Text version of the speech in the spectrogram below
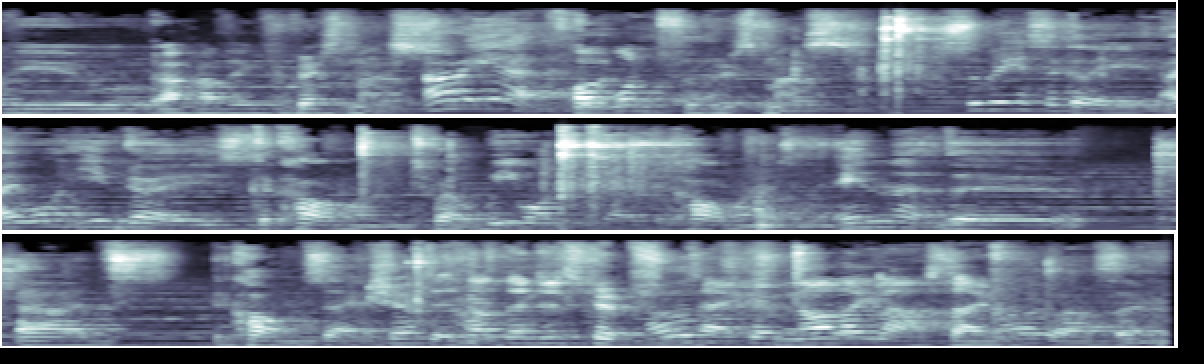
of you are having for Christmas. Oh yeah. Or want for Christmas. So basically, I want you guys to comment. Well, we want you guys to comment in the uh, the comment section. Not the description Not the section, not like last time. Not like last time.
